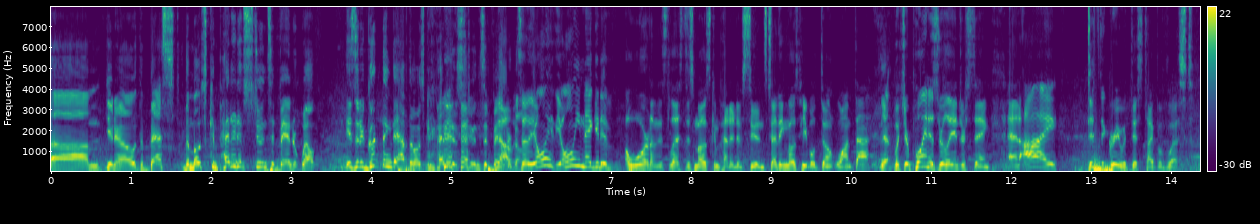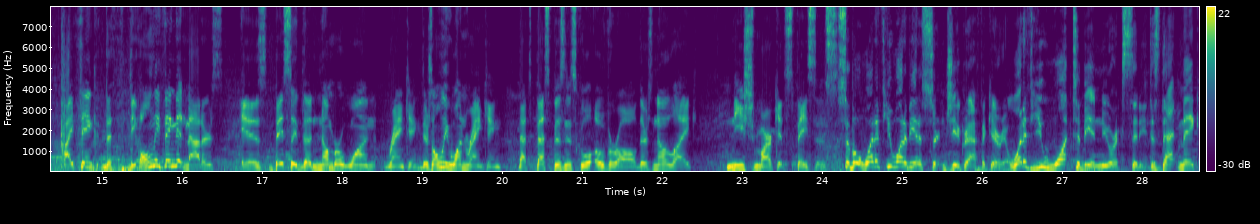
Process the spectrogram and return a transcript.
um, you know, the best, the most competitive students at Vanderbilt? Well, is it a good thing to have the most competitive students at No. Vanderbilt? So the only the only negative award on this list is most competitive students. 'cause I think most people don't want that. Yep. But your point is really interesting, and I disagree with this type of list. I think the the only thing that matters is basically the number one ranking. There's only one ranking. That's best business school overall. There's no like niche market spaces. So, but what if you want to be in a certain geographic area? What if you want to be in New York City? Does that make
